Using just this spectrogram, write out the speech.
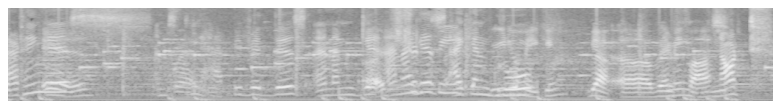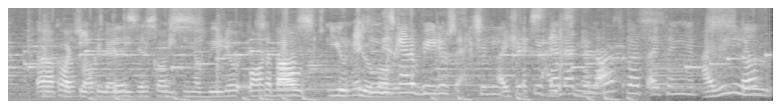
the thing is, I'm still well, happy with this, and I'm uh, get, and I guess I can video grow. making. Yeah, Uh, very I mean, fast. not uh, particularly just making a video. It's about YouTube. making these kind of videos actually I should keep that at the last, but I think it's I really love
